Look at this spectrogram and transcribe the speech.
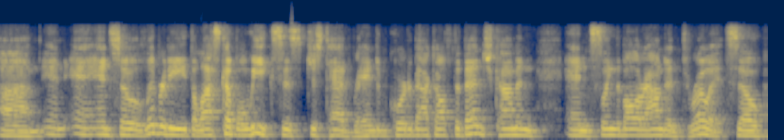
Um, and, and, and so Liberty, the last couple of weeks, has just had random quarterback off the bench come and and sling the ball around and throw it. So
